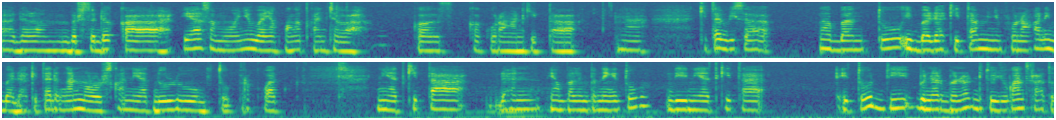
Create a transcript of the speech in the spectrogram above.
uh, dalam bersedekah ya semuanya banyak banget kan celah ke kekurangan kita. Nah kita bisa ngebantu ibadah kita menyempurnakan ibadah kita dengan meluruskan niat dulu gitu perkuat niat kita. Dan yang paling penting itu di niat kita itu di benar-benar ditujukan 100%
